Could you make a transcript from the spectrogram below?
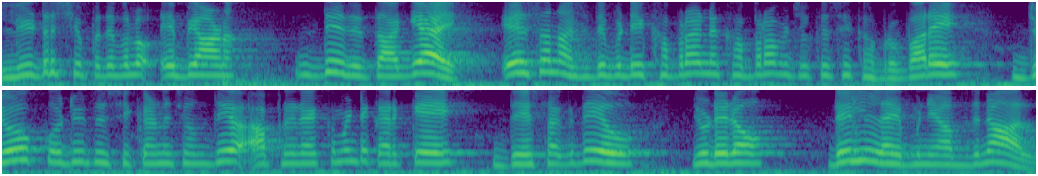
ਲੀਡਰਸ਼ਿਪ ਦੇ ਵੱਲੋਂ ਇਹ ਬਿਆਨ ਦੇ ਦਿੱਤਾ ਗਿਆ ਹੈ। ਇਹ ਸਨ ਅੱਜ ਦੀ ਵੱਡੀ ਖਬਰਾਂ। ਨੇ ਖਬਰਾਂ ਵਿੱਚੋਂ ਕਿਸੇ ਖਬਰ ਬਾਰੇ ਜੋ ਕੁਝ ਵੀ ਤੁਸੀਂ ਕਹਿਣਾ ਚਾਹੁੰਦੇ ਹੋ, ਆਪਣੇ ਰეკਮੈਂਡ ਕਰਕੇ ਦੇ ਸਕਦੇ ਹੋ। ਜੁੜੇ ਰਹੋ ਡੇਲੀ ਲਾਈਵ ਪੰਜਾਬ ਦੇ ਨਾਲ।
